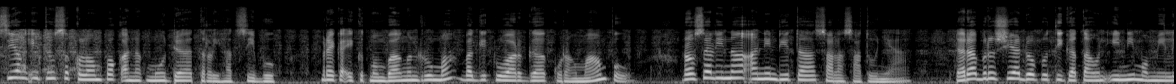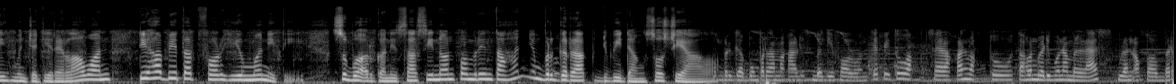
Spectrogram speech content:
Siang itu sekelompok anak muda terlihat sibuk. Mereka ikut membangun rumah bagi keluarga kurang mampu. Roselina Anindita salah satunya. Dara berusia 23 tahun ini memilih menjadi relawan di Habitat for Humanity, sebuah organisasi non-pemerintahan yang bergerak di bidang sosial. Bergabung pertama kali sebagai volunteer itu saya lakukan waktu tahun 2016, bulan Oktober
